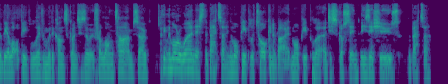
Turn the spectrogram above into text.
There'll be a lot of people living with the consequences of it for a long time. So I think the more awareness, the better. And the more people are talking about it, the more people are, discussing these issues, the better.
